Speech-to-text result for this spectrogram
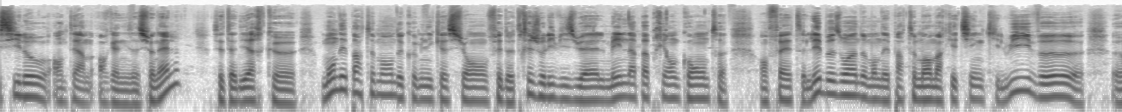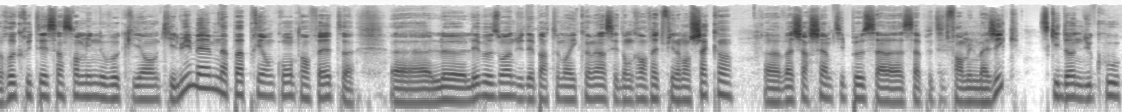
silos en termes organisationnels, c'est-à-dire que mon département de communication fait de très jolis visuels, mais il n'a pas pris en compte en fait les besoins de mon département marketing qui lui veut euh, recruter 500 000 nouveaux clients, qui lui-même n'a pas pris en compte en fait euh, le, les besoins du département e-commerce. Et donc en fait finalement chacun euh, va chercher un petit peu sa, sa petite formule magique, ce qui donne du coup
